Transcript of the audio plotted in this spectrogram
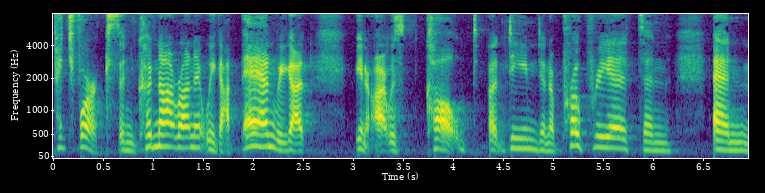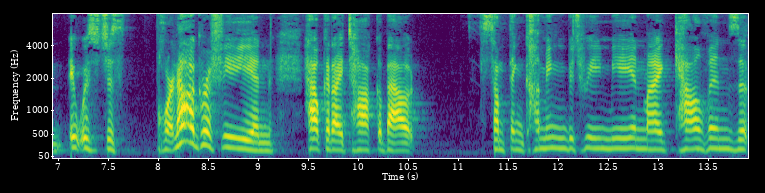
pitchforks and could not run it. We got banned. We got, you know, I was called uh, deemed inappropriate, and and it was just pornography. And how could I talk about something coming between me and my Calvins? Uh,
